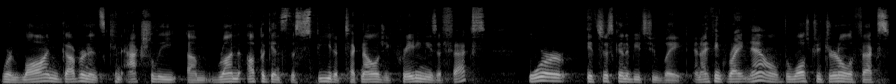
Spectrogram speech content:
where law and governance can actually um, run up against the speed of technology creating these effects, or it's just going to be too late. And I think right now, the Wall Street Journal effects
